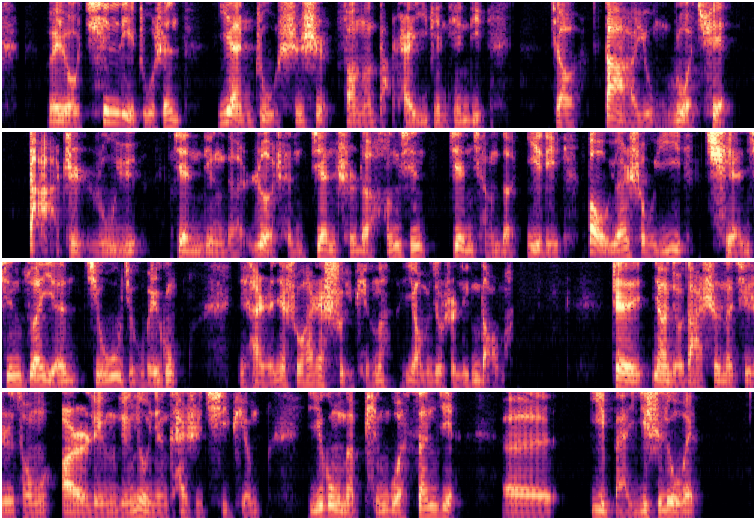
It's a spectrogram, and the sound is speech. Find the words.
唯有亲力助身，验助实事，方能打开一片天地。叫大勇若怯，大智如愚。坚定的热忱，坚持的恒心，坚强的毅力，抱元守一，潜心钻研，久久为功。你看人家说话这水平啊，要么就是领导嘛。这酿酒大师呢，其实从二零零六年开始起评，一共呢评过三届，呃，一百一十六位，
